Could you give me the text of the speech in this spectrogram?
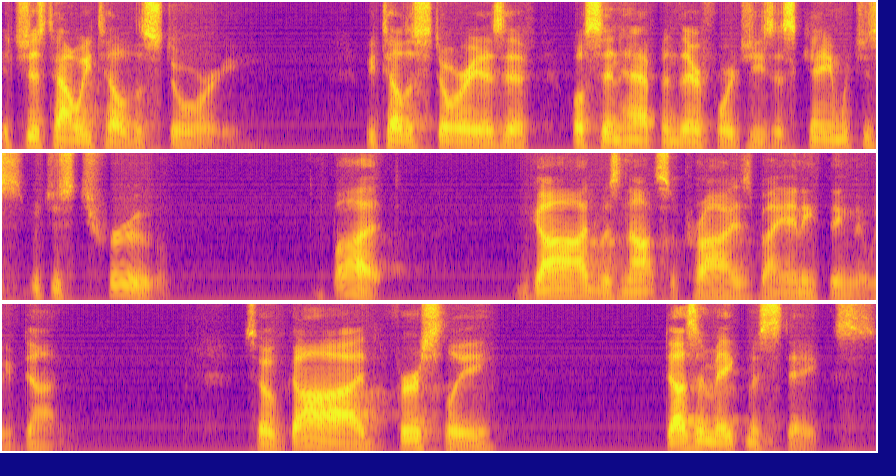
It's just how we tell the story. We tell the story as if, well, sin happened, therefore Jesus came, which is, which is true. But God was not surprised by anything that we've done. So, God, firstly, doesn't make mistakes,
